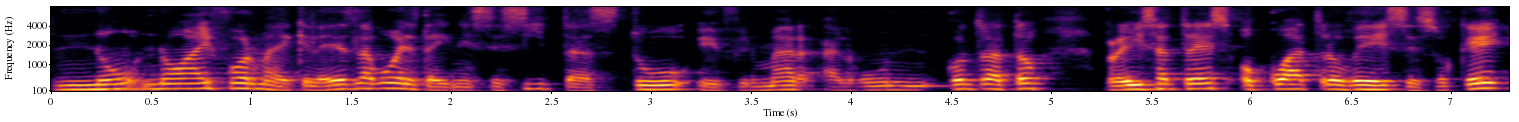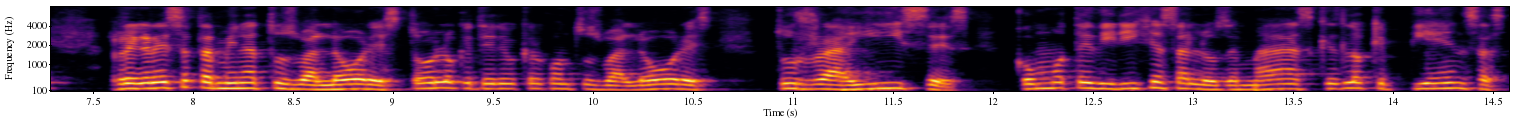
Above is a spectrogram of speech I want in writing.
no, no hay forma de que le des la vuelta y necesitas tú eh, firmar algún contrato, revisa tres o cuatro veces, ¿ok? Regresa también a tus valores, todo lo que tiene que ver con tus valores, tus raíces, cómo te diriges a los demás, qué es lo que piensas.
